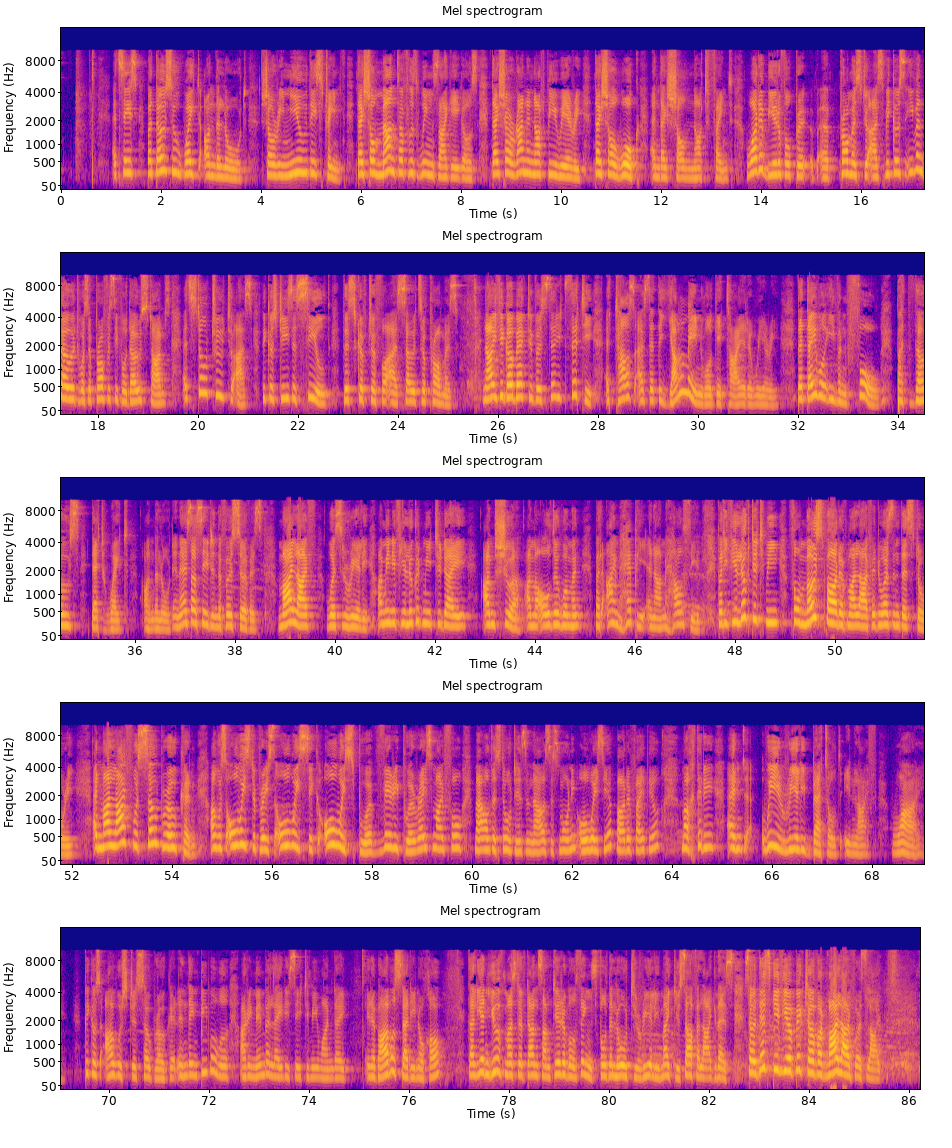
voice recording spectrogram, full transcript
It says, But those who wait on the Lord shall renew their strength. They shall mount up with wings like eagles. They shall run and not be weary. They shall walk and they shall not faint. What a beautiful pr- uh, promise to us because even though it was a prophecy for those times, it's still true to us because Jesus sealed the scripture for us. So it's a promise. Now, if you go back to verse 30, it tells us that the young men will get tired and weary, that they will even fall, but those that wait on the Lord. And as I said in the first service, my life was really, I mean, if you look at me today, I'm sure I'm an older woman, but I'm happy and I'm healthy. But if you looked at me for most part of my life, it wasn't this story. And my life was so broken. I was always depressed, always sick, always poor, very poor. Raised my four, my oldest daughter is in the house this morning, always here, part of Faith Hill. And we really battled in life. Why? Because I was just so broken. And then people will, I remember a lady said to me one day in a Bible study, nogal, Dalian, you must have done some terrible things for the Lord to really make you suffer like this. So this gives you a picture of what my life was like.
